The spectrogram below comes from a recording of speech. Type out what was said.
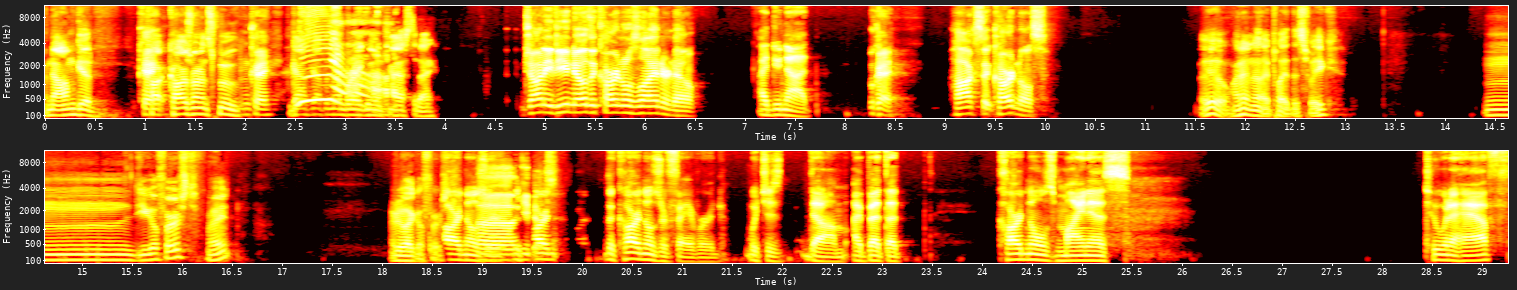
No, I'm good. Okay. Car, car's running smooth. Okay. Guys got the number eight going fast today. Johnny, do you know the Cardinals line or no? I do not. Okay. Hawks at Cardinals. Ew, I didn't know they played this week. Mm, you go first, right? Or do I go first? Cardinals Uh, are the, Card- the Cardinals are favored, which is dumb. I bet that Cardinals minus two and a half,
